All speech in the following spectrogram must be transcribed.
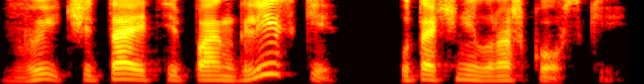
«Вы читаете по-английски?» – уточнил Рожковский.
